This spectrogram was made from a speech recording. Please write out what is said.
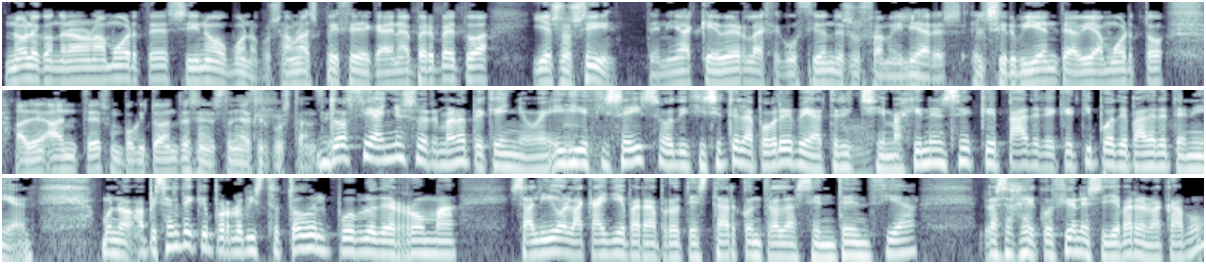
no le condenaron a muerte, sino, bueno, pues a una especie de cadena perpetua y eso sí, tenía que ver la ejecución de sus familiares. El sirviente había muerto antes, un poquito antes, en extrañas circunstancias. 12 años el hermano pequeño ¿eh? y 16 o 17 la pobre Beatrice. Imagínense qué padre, qué tipo de padre tenían. Bueno, a pesar de que por lo visto todo el pueblo de Roma salió a la calle para protestar contra la sentencia, las ejecuciones se llevaron a cabo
